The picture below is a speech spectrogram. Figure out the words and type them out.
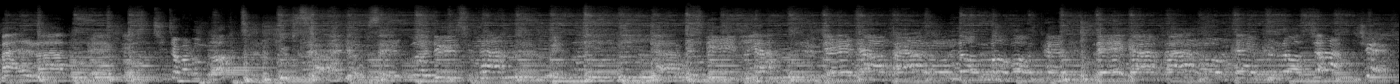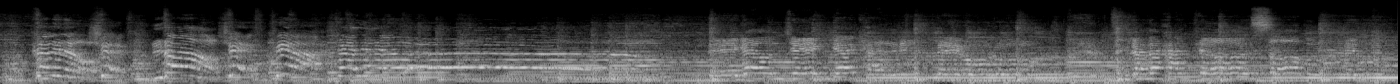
말라도 되겠지 진짜 말로인가? 육사년생 월드스타 웬일이야 웬일이야 내가 바로 넘버원 팬 내가 바로 팬클럽자 쉐 갈리레오 쉐러 쉐피아 갈리레오 내가 언젠가 갈릴레오로 드라마 한편 써볼랬는데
